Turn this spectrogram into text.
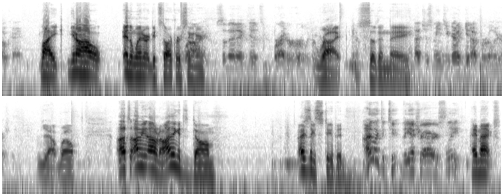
Okay. Like, you know how in the winter it gets darker sooner? Right. So then it gets brighter earlier. Right. So then they That just means you gotta get up earlier. Yeah, well that's I mean, I don't know. I think it's dumb. I just think it's stupid. I like the two the extra hour of sleep. Hey Max.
